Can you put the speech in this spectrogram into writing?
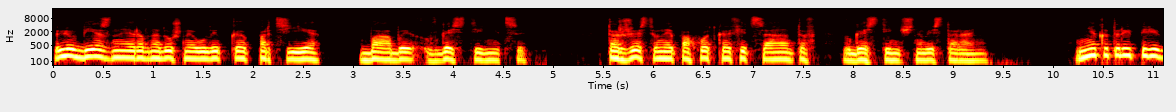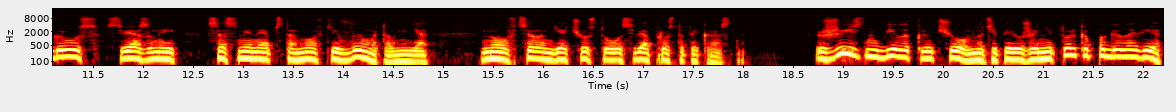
любезная равнодушная улыбка портье, бабы в гостинице, торжественная походка официантов в гостиничном ресторане. Некоторый перегруз, связанный со сменой обстановки, вымотал меня — но в целом я чувствовал себя просто прекрасно. Жизнь била ключом, но теперь уже не только по голове,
